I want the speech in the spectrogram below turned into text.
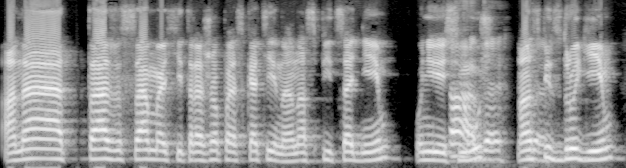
Она та же самая хитрожопая скотина. Она спит с одним, у нее есть а, муж, да, она да. спит с другим,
